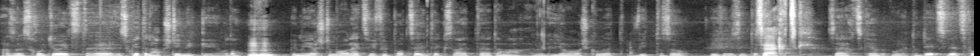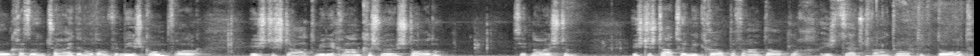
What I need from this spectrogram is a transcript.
Also es kommt ja jetzt, äh, es wird eine Abstimmung geben, oder? Mhm. Beim ersten Mal hat es wie viel Prozent gesagt, äh, da äh, ja ist gut, weiter so. Wie viele sind das? 60. 60, eben gut. Und jetzt wird das Volk also entscheiden, oder? Und für mich ist die Grundfrage, ist der Staat meine Krankenschwester, oder? Seit neuestem. Ist der Staat für meinen Körper verantwortlich? Ist die Selbstverantwortung tot?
